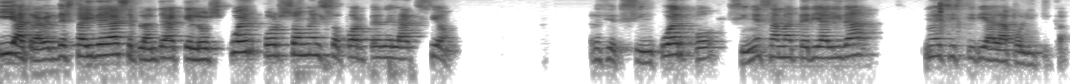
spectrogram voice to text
Y a través de esta idea se plantea que los cuerpos son el soporte de la acción. Es decir, sin cuerpo, sin esa materialidad, no existiría la política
